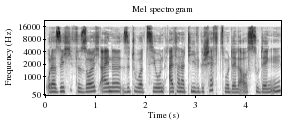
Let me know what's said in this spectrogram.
oder sich für solch eine Situation alternative Geschäftsmodelle auszudenken,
